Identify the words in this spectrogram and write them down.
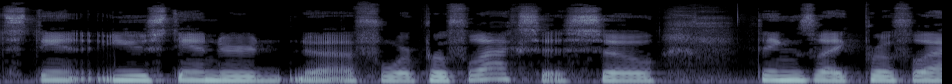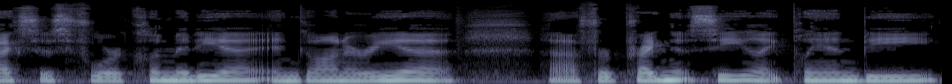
stand, use standard uh, for prophylaxis. So, things like prophylaxis for chlamydia and gonorrhea, uh, for pregnancy, like Plan B.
